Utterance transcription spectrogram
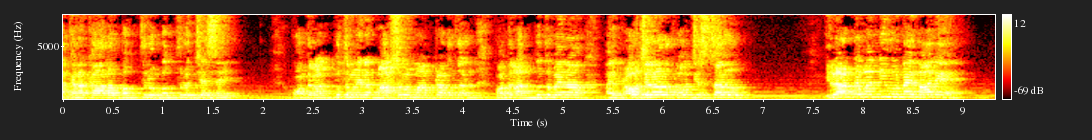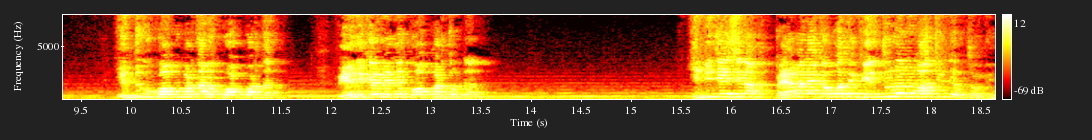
రకరకాల భక్తులు భక్తులు వచ్చేసాయి. కొందరు అద్భుతమైన భాషలు మాట్లాడతారు. కొందరు అద్భుతమైన మరి ప్రవచనాలు ప్రవచిస్తారు. ఇలాంటివన్నీ ఉన్నాయి బానే. ఎందుకు కోపపడతారో కోపపడతారు. వేదికల మీదే కోపడుతుంటారు. ఎన్ని చేసినా ప్రేమ లేకపోతే వ్యర్థుడు అని వాక్యం చెప్తుంది.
